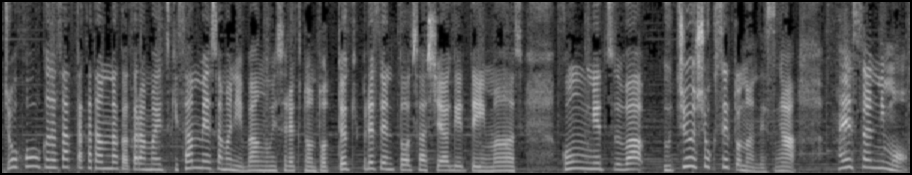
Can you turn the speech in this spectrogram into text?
情報をくださった方の中から毎月3名様に番組セレクトのとっておきプレゼントを差し上げています。今月は宇宙食セットなんですが林さんにも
